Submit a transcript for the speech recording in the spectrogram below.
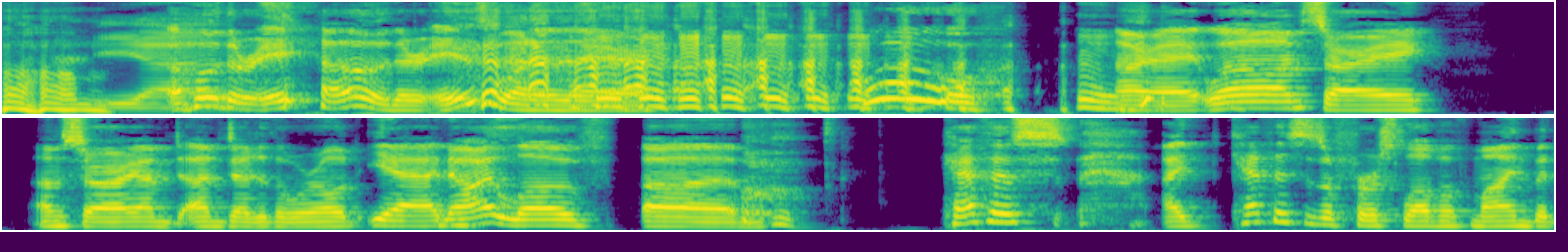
Um, yeah. Oh, there is. Oh, there is one in there. Woo. All right. Well, I'm sorry. I'm sorry, I'm I'm dead to the world. Yeah, no, I love um Kethis. I Kethis is a first love of mine, but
